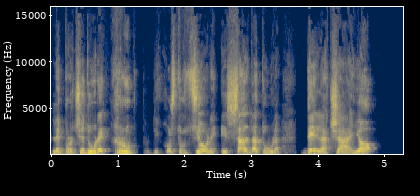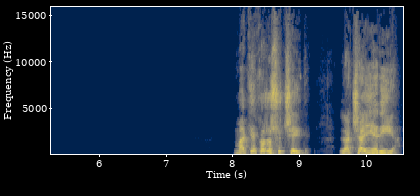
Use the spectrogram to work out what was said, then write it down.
le procedure Krupp di costruzione e saldatura dell'acciaio, ma che cosa succede? L'acciaieria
